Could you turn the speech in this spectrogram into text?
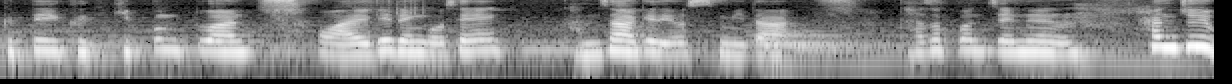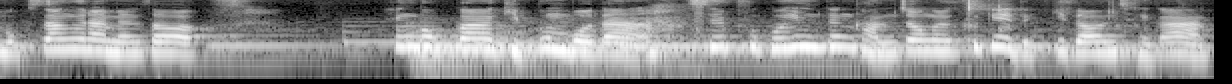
그때 그 기쁨 또한 어, 알게 된 것에 감사하게 되었습니다. 다섯 번째는 한 주의 묵상을 하면서 행복과 기쁨보다 슬프고 힘든 감정을 크게 느끼던 제가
